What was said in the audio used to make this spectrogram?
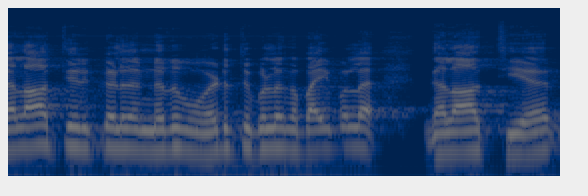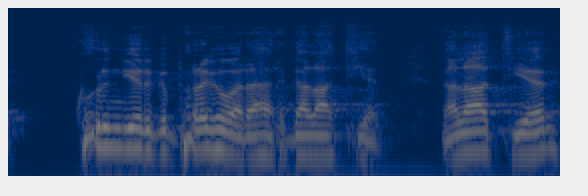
கலாத்தியருக்கு எழுத நிறுவம் எடுத்துக்கொள்ளுங்க பைபிளில். கலாத்தியர் குருந்தியருக்கு பிறகு வரார் கலாத்தியர். கலாத்தியர்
